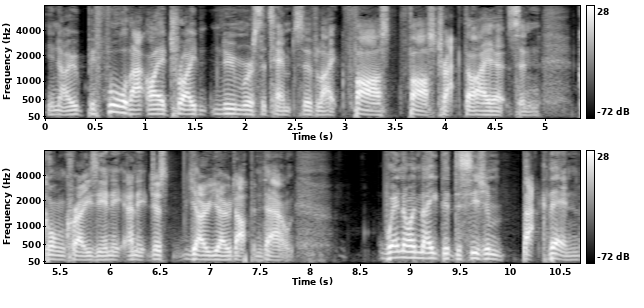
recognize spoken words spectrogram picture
you know, before that, I had tried numerous attempts of like fast, fast track diets and gone crazy, and it and it just yo-yoed up and down. When I made the decision back then,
